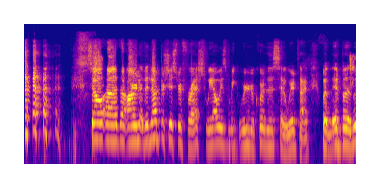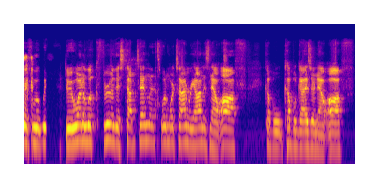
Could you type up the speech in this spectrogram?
so uh, the our the numbers just refreshed. We always we, we record this at a weird time, but if, but if we, we, do we want to look through this top ten list one more time? Rihanna's now off. Couple couple guys are now off.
